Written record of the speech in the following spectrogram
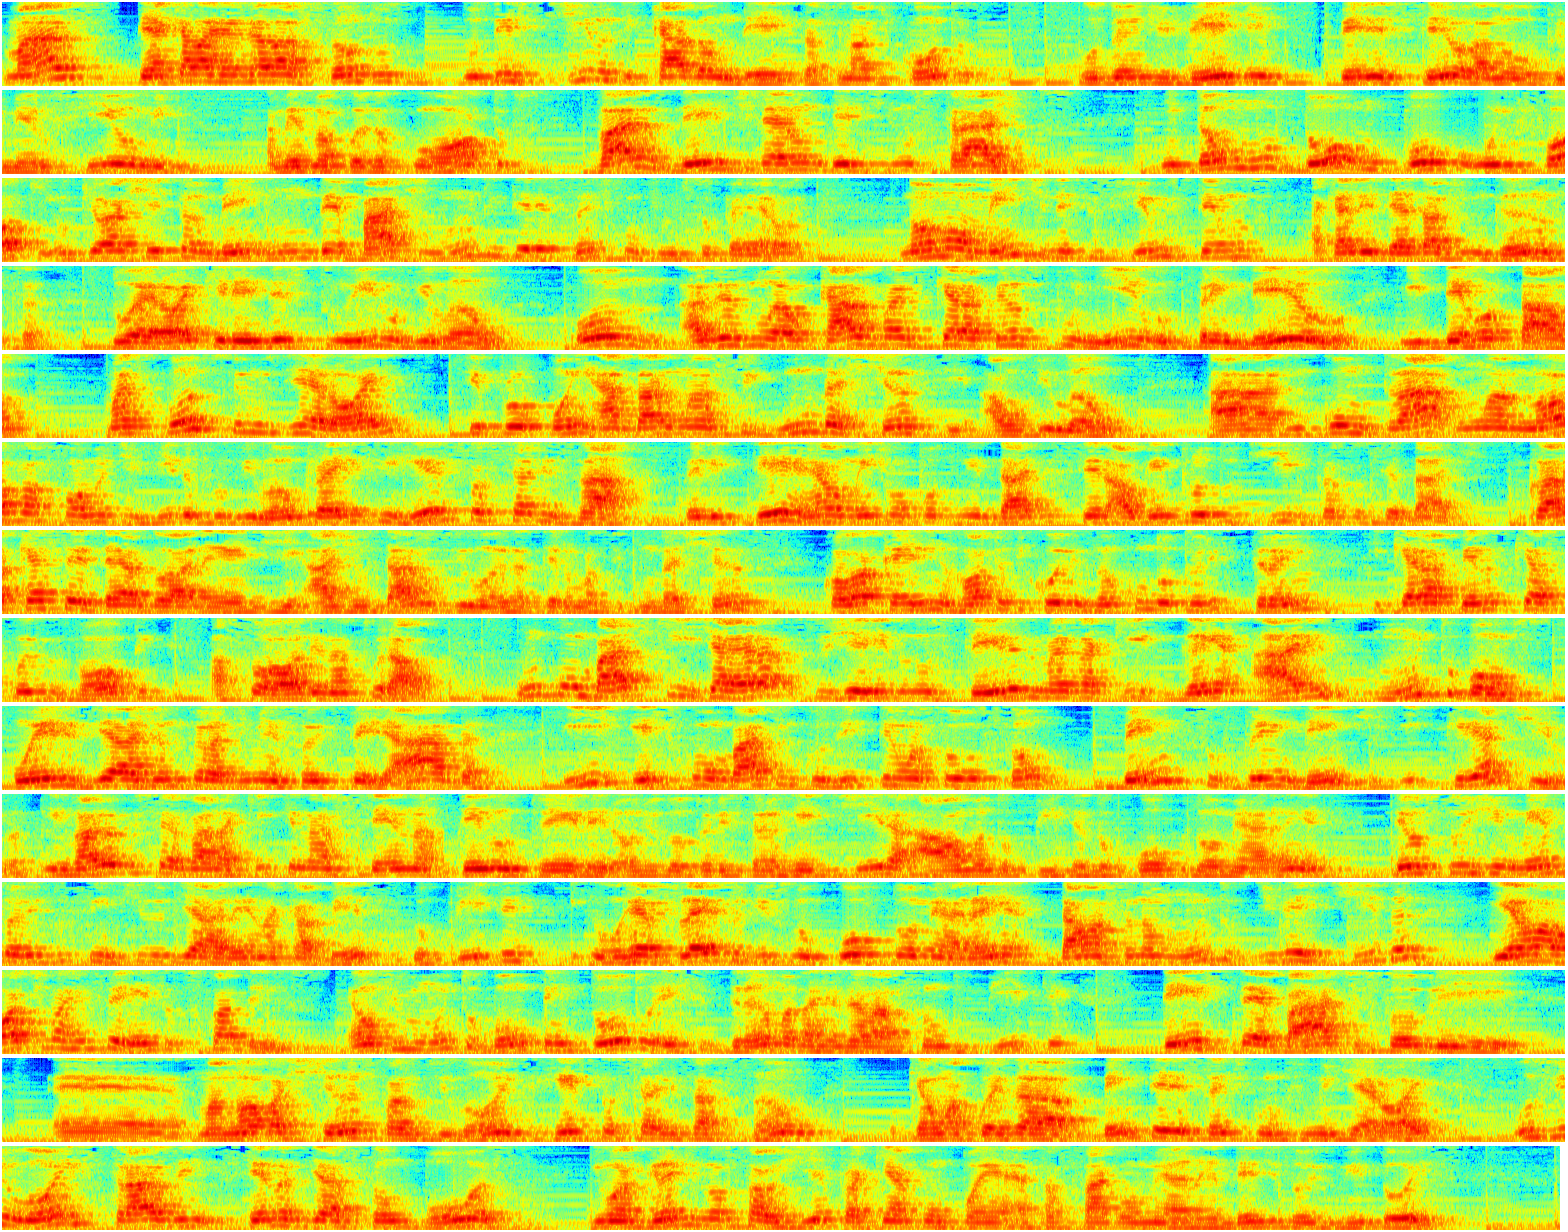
Mas tem aquela revelação dos, do destino de cada um deles. Afinal de contas, o Duende Verde pereceu lá no primeiro filme, a mesma coisa com o Octopus vários deles tiveram destinos trágicos. Então mudou um pouco o enfoque, o que eu achei também um debate muito interessante com o filme de super-herói. Normalmente nesses filmes temos aquela ideia da vingança, do herói querer destruir o vilão. Ou às vezes não é o caso, mas quer apenas puni-lo, prendê-lo e derrotá-lo. Mas quantos filmes de herói se propõem a dar uma segunda chance ao vilão? a encontrar uma nova forma de vida para o vilão, para ele se ressocializar, para ele ter realmente uma oportunidade de ser alguém produtivo para a sociedade. Claro que essa ideia do Aranha de ajudar os vilões a ter uma segunda chance coloca ele em rota de colisão com o Doutor Estranho, que quer apenas que as coisas voltem à sua ordem natural. Um combate que já era sugerido nos trailers, mas aqui ganha ares muito bons, com eles viajando pela dimensão espelhada, e esse combate, inclusive, tem uma solução bem surpreendente e criativa. E vale observar aqui que na cena, tem no trailer, onde o Doutor Estranho retira a alma do Peter do corpo do Homem-Aranha, tem o surgimento ali do sentido de aranha na cabeça do Peter. O reflexo disso no corpo do Homem-Aranha dá uma cena muito divertida e é uma ótima referência dos quadrinhos. É um filme muito bom, tem todo esse drama da revelação do Peter, tem esse debate sobre é, uma nova chance para os vilões, ressocialização, o que é uma coisa bem interessante para um filme de herói. Os vilões trazem cenas de ação boas e uma grande nostalgia para quem acompanha essa saga Homem-Aranha desde 2002.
